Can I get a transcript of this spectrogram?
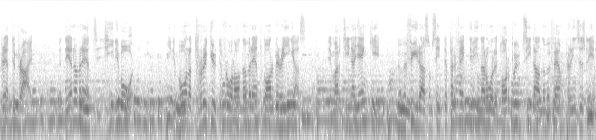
Pretty Pride. Men det är nummer 1 Gidi Born. Gidi Born har tryck utifrån av nummer 1 Barbie Rigas. Det är Martina Jenki, nummer 4 som sitter perfekt i vinnarhålet. Har på utsidan nummer 5 Princess Linn.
